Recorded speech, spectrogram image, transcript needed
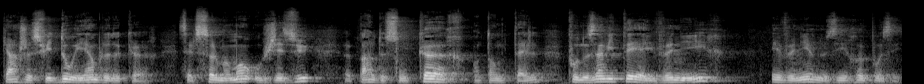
Car je suis doux et humble de cœur. C'est le seul moment où Jésus euh, parle de son cœur en tant que tel, pour nous inviter à y venir et venir nous y reposer.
